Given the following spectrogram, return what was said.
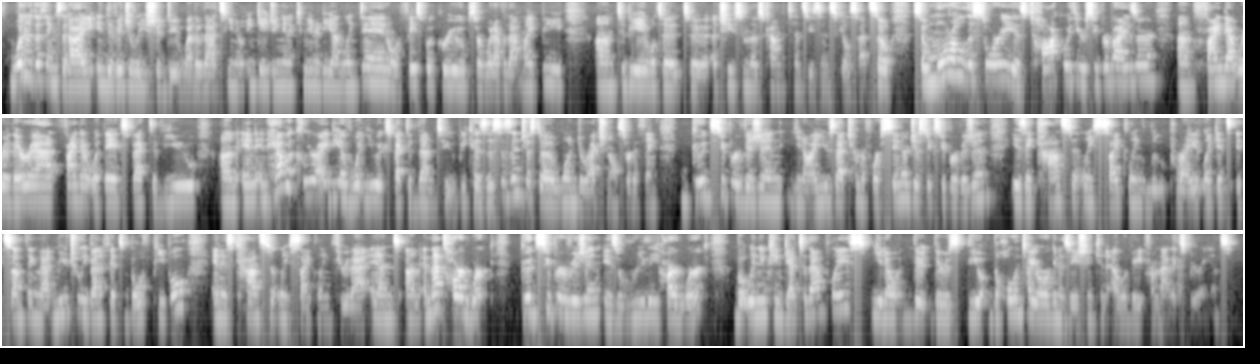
what are the things that I individually should do, whether that's, you know, engaging in a community on LinkedIn or Facebook groups or whatever that might be, um, to be able to, to achieve some of those competencies and skill sets. So, so moral of the story is talk with your supervisor, um, find out where they're at, find out what they expect of you, um, and, and have a clear idea of what you expect of them too, because this isn't just a one directional sort of thing. Good supervision, you know, I use that term before, synergistic supervision is a constantly cycling loop, right? Like it's, it's something that mutually benefits both people and is constantly cycling through that. And, um, and that's hard work good supervision is really hard work but when you can get to that place you know there, there's the the whole entire organization can elevate from that experience.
